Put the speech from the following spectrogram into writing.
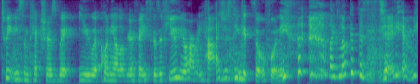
tweet me some pictures with you honey all over your face because a few of you already have. I just think it's so funny. like look at this state of me.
